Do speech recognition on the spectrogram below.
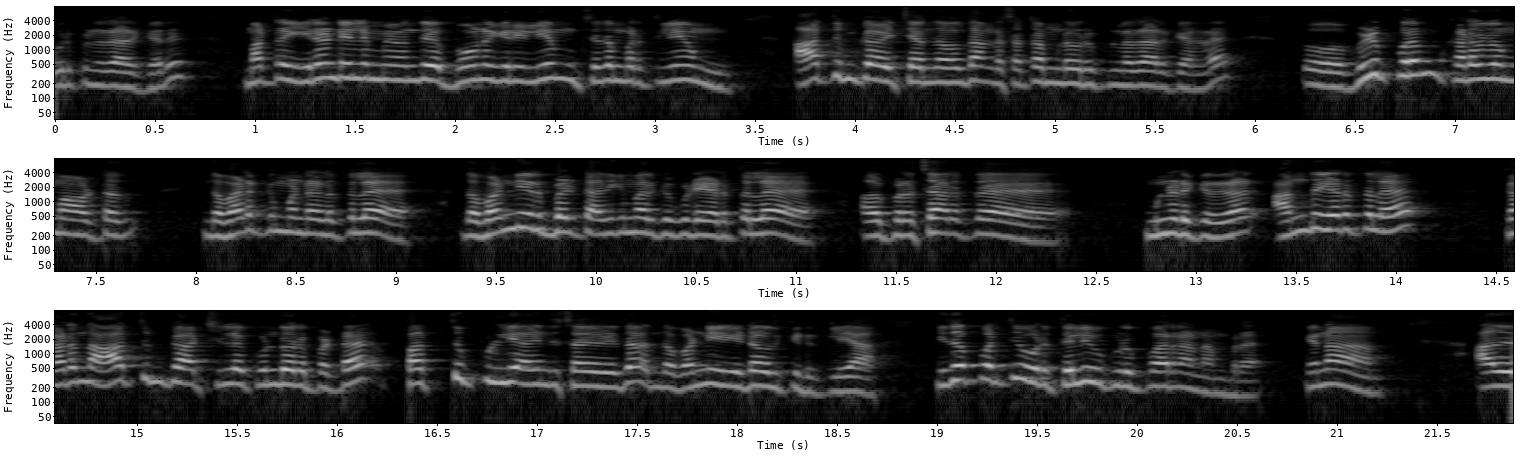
உறுப்பினராக இருக்கார். மற்ற இரண்டிலுமே வந்து புவனகிரியிலையும் சிதம்பரத்திலையும் அதிமுகவை சேர்ந்தவர்கள் தான் அங்கே சட்டமன்ற உறுப்பினராக இருக்காங்க. ஸோ விழுப்புரம் கடலூர் மாவட்டம் இந்த வடக்கு மண்டலத்தில் இந்த வன்னியர் பெல்ட் அதிகமாக இருக்கக்கூடிய இடத்துல அவர் பிரச்சாரத்தை முன்னெடுக்கிறார். அந்த இடத்துல கடந்த அதிமுக ஆட்சியில் கொண்டு வரப்பட்ட பத்து புள்ளி ஐந்து சதவீதம் அந்த வன்னியர் இடஒதுக்கீடு இருக்கு இல்லையா? இதை பற்றி ஒரு தெளிவு கொடுப்பார் நான் நம்புகிறேன் ஏன்னா அது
